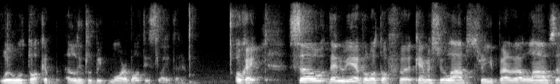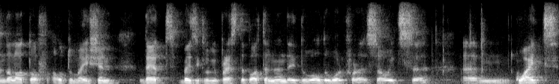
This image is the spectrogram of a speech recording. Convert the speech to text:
We will talk a, a little bit more about this later. Okay, so then we have a lot of uh, chemistry labs, three parallel labs, and a lot of automation that basically we press the button and they do all the work for us. So it's uh, um, quite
